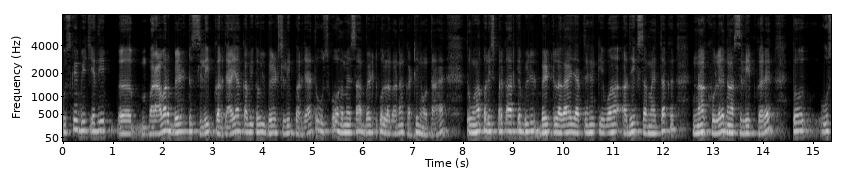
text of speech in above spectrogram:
उसके बीच यदि बराबर बेल्ट स्लिप कर जाए या कभी कभी बेल्ट स्लिप कर जाए तो उसको हमेशा बेल्ट को लगाना कठिन होता है। तो वहाँ पर इस प्रकार के बिल्ट बेल्ट लगाए जाते हैं कि वह अधिक समय तक ना खुले, ना स्लिप करे। तो उस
